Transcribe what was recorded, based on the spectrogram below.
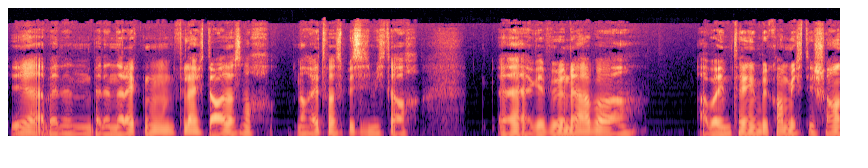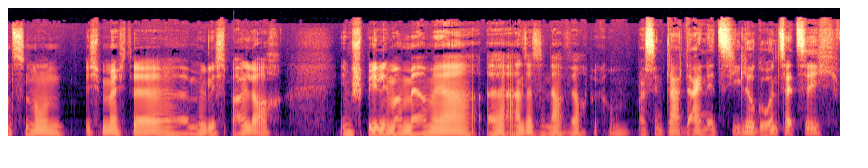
hier bei den, bei den Recken. Und vielleicht dauert das noch, noch etwas, bis ich mich da auch äh, gewöhne. Aber, aber im Training bekomme ich die Chancen und ich möchte möglichst bald auch im Spiel immer mehr, mehr äh, Einsatz in der Abwehr auch bekommen. Was sind da deine Ziele grundsätzlich,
